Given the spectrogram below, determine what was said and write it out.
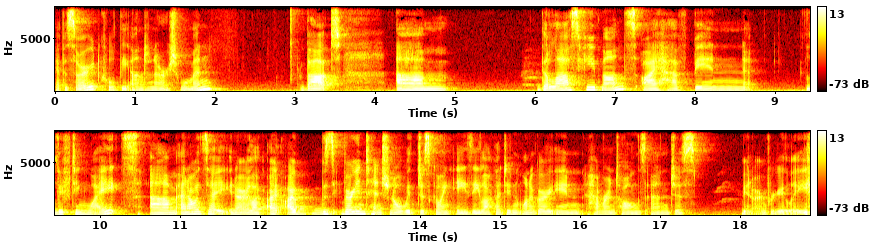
episode called "The Undernourished Woman." But um, the last few months, I have been lifting weights. Um, and I would say, you know, like I, I was very intentional with just going easy. Like I didn't want to go in hammer and tongs and just, you know, really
